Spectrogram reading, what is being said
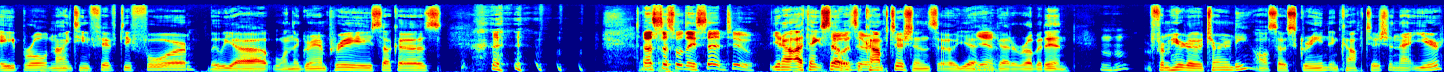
April 1954. Booyah, won the Grand Prix, suckers. That's just what they said too. You know, I think so. It's a competition, so yeah, Yeah. you got to rub it in. Mm-hmm. From Here to Eternity also screened in competition that year.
